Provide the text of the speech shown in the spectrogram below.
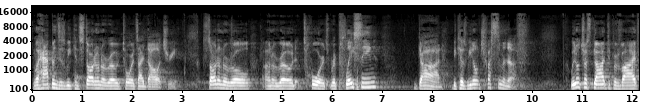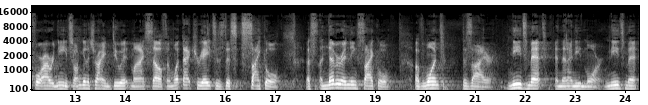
what happens is we can start on a road towards idolatry. Start on a road on a road towards replacing God because we don't trust Him enough. We don't trust God to provide for our needs, so I'm going to try and do it myself. And what that creates is this cycle, a, a never ending cycle of want, desire, needs met, and then I need more. Needs met,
